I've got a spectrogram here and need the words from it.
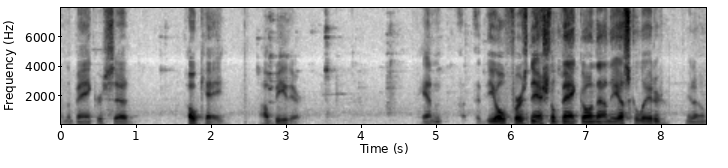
and the banker said, okay, I'll be there. And the old First National Bank going down the escalator, you know,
